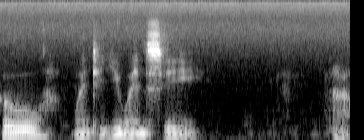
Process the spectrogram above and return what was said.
Who went to UNC? Oh.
